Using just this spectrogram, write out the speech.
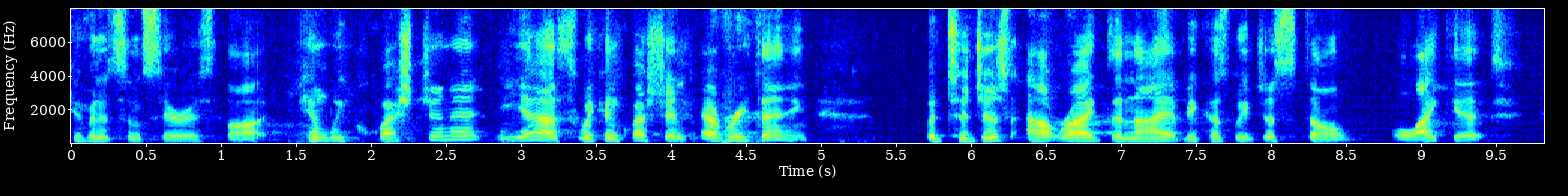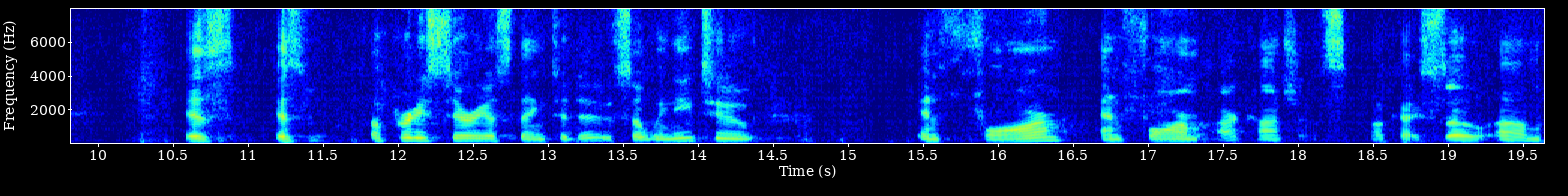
giving it some serious thought. Can we question it? Yes, we can question everything. But to just outright deny it because we just don't like it, is, is a pretty serious thing to do. So we need to inform and form our conscience. Okay, so, um,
